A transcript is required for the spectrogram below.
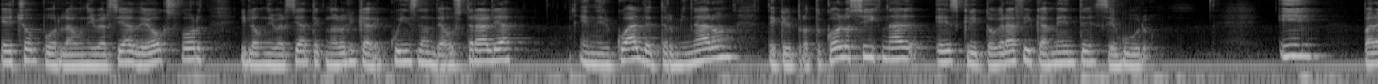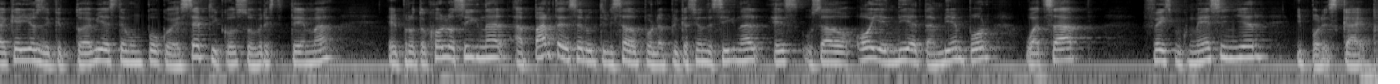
hecho por la Universidad de Oxford y la Universidad Tecnológica de Queensland de Australia, en el cual determinaron de que el protocolo Signal es criptográficamente seguro. Y para aquellos de que todavía estén un poco escépticos sobre este tema, el protocolo Signal, aparte de ser utilizado por la aplicación de Signal, es usado hoy en día también por WhatsApp, Facebook Messenger y por Skype.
